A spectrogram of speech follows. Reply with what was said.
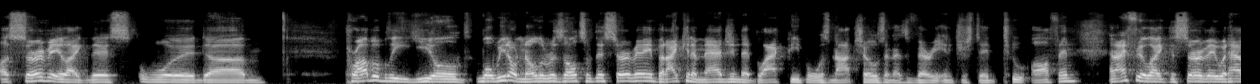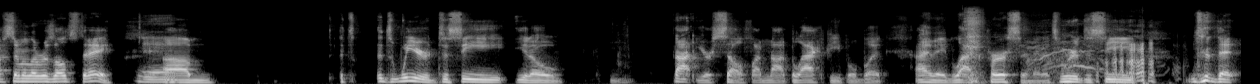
a survey like this would um, probably yield. Well, we don't know the results of this survey, but I can imagine that Black people was not chosen as very interested too often, and I feel like the survey would have similar results today. Yeah. Um, it's it's weird to see, you know, not yourself. I'm not black people, but I'm a black person, and it's weird to see that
